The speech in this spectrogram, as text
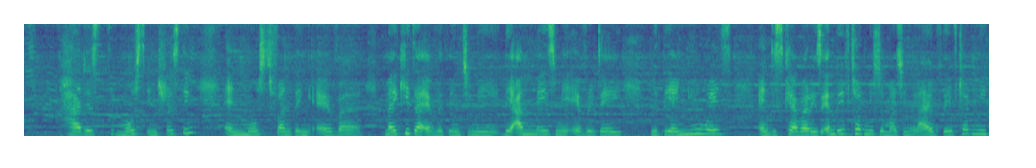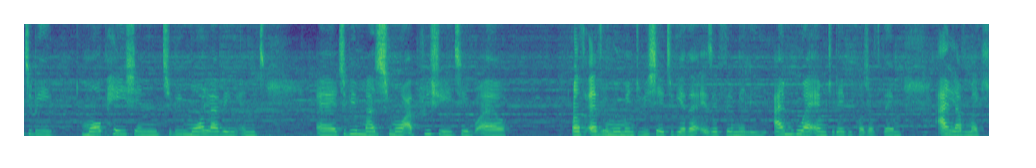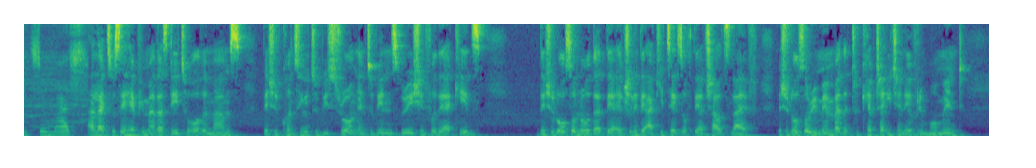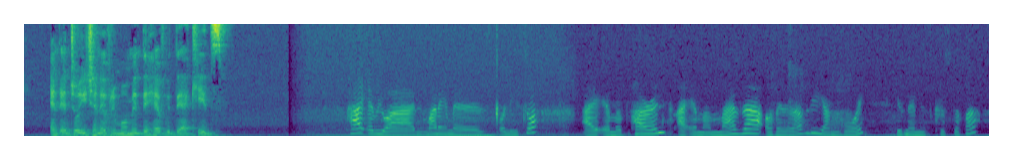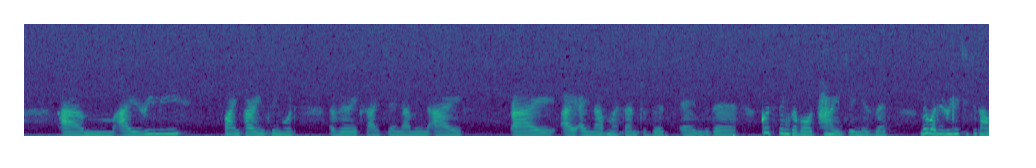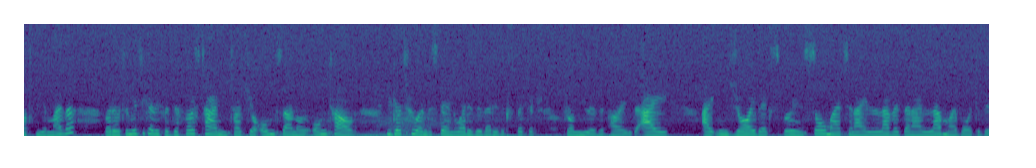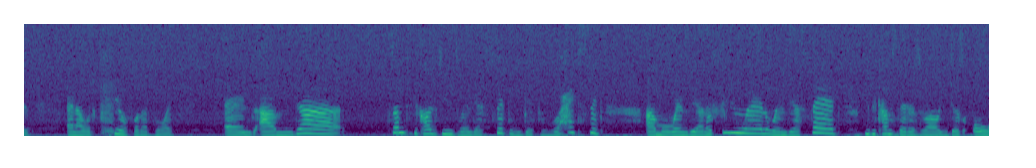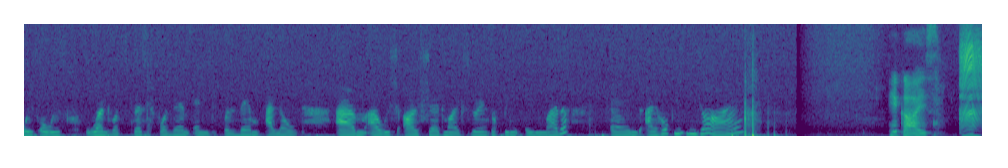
hardest, most interesting, and most fun thing ever. My kids are everything to me. They amaze me every day with their new ways and discoveries, and they've taught me so much in life. They've taught me to be more patient, to be more loving, and uh, to be much more appreciative. Uh, of every moment we share together as a family. I'm who I am today because of them. I love my kids so much. I'd like to say Happy Mother's Day to all the moms. They should continue to be strong and to be an inspiration for their kids. They should also know that they're actually the architects of their child's life. They should also remember that to capture each and every moment and enjoy each and every moment they have with their kids. Everyone, my name is Olisa. I am a parent, I am a mother of a lovely young boy. His name is Christopher um, I really find parentinghood very exciting. I mean, I, I, I, I love my son to bits, and the good things about parenting is that nobody really teaches how to be a mother, but automatically, for the first time you touch your own son or your own child, you get to understand what is it that is expected from you as a parent. I, I enjoy the experience so much, and I love it, and I love my boy to bits and I would kill for that boy. And um, there are some difficulties when they're sick, you get right sick. Um, when they are not feeling well, when they are sad, you become sad as well. You just always, always want what's best for them and for them alone. Um, I wish I shared my experience of being a mother, and I hope you enjoy. Hey guys,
